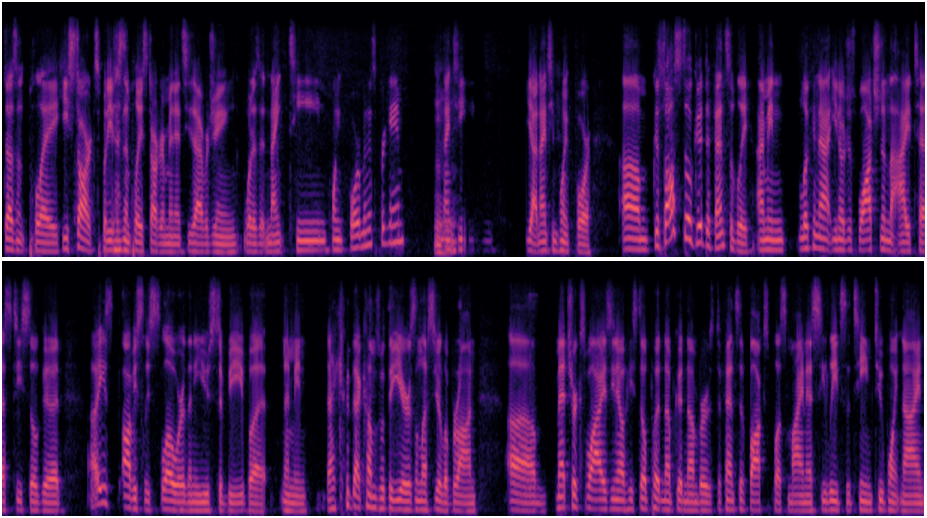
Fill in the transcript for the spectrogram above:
doesn't play. He starts, but he doesn't play starter minutes. He's averaging what is it, nineteen point four minutes per game? Mm-hmm. Nineteen, yeah, nineteen point four. Um, Gasol's still good defensively. I mean, looking at you know just watching him the eye test, he's still good. Uh, he's obviously slower than he used to be, but I mean that that comes with the years, unless you're LeBron. Um, metrics wise, you know he's still putting up good numbers. Defensive box plus minus, he leads the team two point nine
